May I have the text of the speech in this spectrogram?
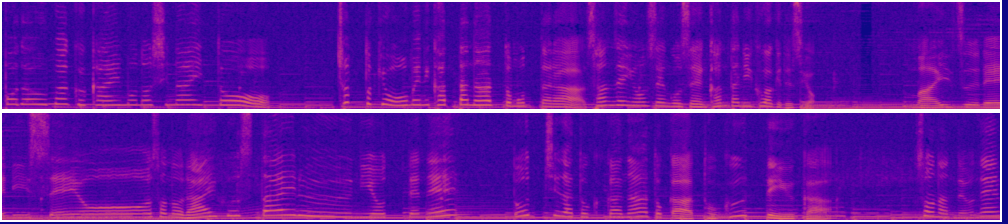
ぽどうまく買い物しないとちょっと今日多めに買ったなと思ったら300040005000簡単にいくわけですよ。まあいずれにせよそのライフスタイルによってねどっちが得かなとか得っていうかそうなんだよね。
